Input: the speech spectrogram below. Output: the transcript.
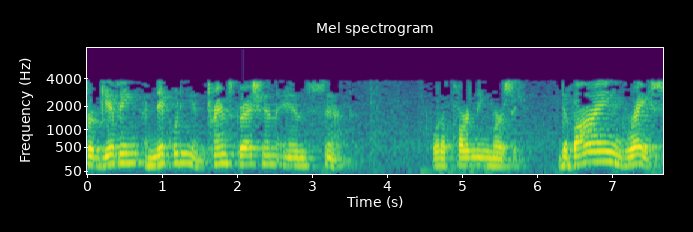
forgiving iniquity and transgression and sin. What a pardoning mercy. Divine grace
